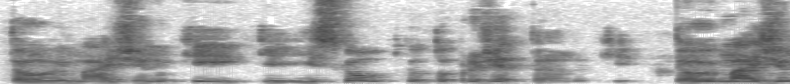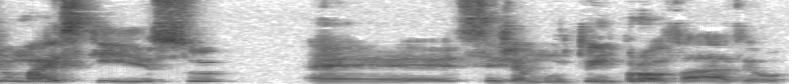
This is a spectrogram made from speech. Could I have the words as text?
Então eu imagino que, que isso que eu estou projetando aqui. Então eu imagino mais que isso é, seja muito improvável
